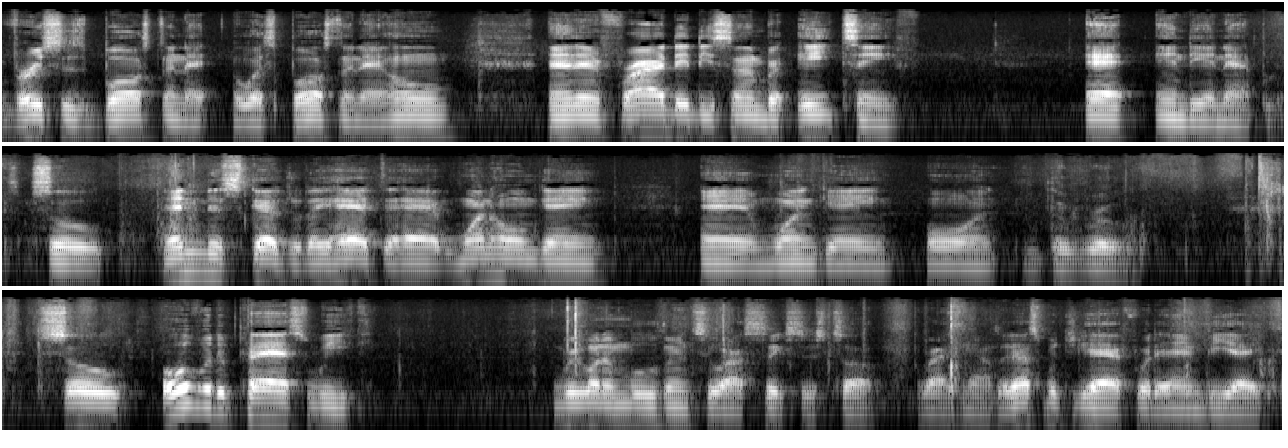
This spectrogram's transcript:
versus Boston at West Boston at home, and then Friday, December 18th at Indianapolis. So in this schedule, they had to have one home game and one game on the road. So over the past week, we're going to move into our Sixers talk right now. So that's what you have for the NBA.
